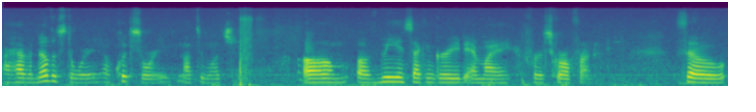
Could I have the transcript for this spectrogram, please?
I have another story, a quick story, not too much, um, of me in second grade and my first girlfriend. So,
